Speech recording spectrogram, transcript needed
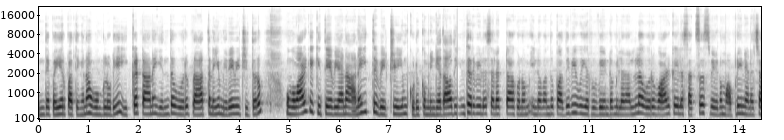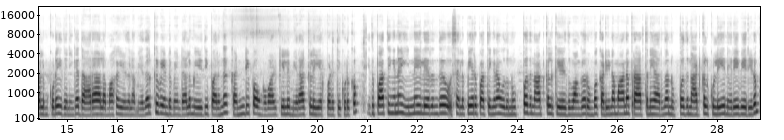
இந்த பெயர் பார்த்திங்கன்னா உங்களுடைய இக்கட்டான எந்த ஒரு பிரார்த்தனையும் நிறைவேற்றி தரும். உங்கள் வாழ்க்கைக்கு தேவையான அனைத்து வெற்றியையும் கொடுக்கும். நீங்கள் ஏதாவது இன்டர்வியூவில் செலக்ட் ஆகணும் இல்லை வந்து பதவி உயர்வு வேண்டும் இல்லை நல்ல ஒரு வாழ்க்கையில் சக்ஸஸ் வேணும் அப்படின்னு நினச்சாலும் கூட இதை நீங்கள் தாராளமாக எழுதலாம். எதற்கு வேண்டும் என்றாலும் எழுதி பாருங்கள் கண்டிப்பாக உங்கள் வாழ்க்கையில் மிராக்களை ஏற்படுத்தி கொடுக்கும். இது பார்த்தீங்கன்னா இன்னையிலிருந்து சில பேர் பார்த்தீங்கன்னா ஒரு முப்பது நாட்களுக்கு எழுதுவாங்க. ரொம்ப கடினமான பிரார்த்தனையாக இருந்தால் முப்பது நாட்களுக்குள்ளேயே நிறைவேறிடும்.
